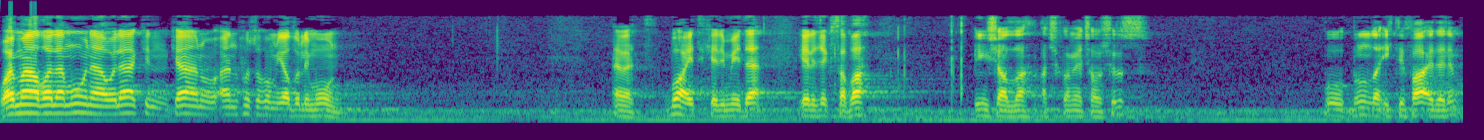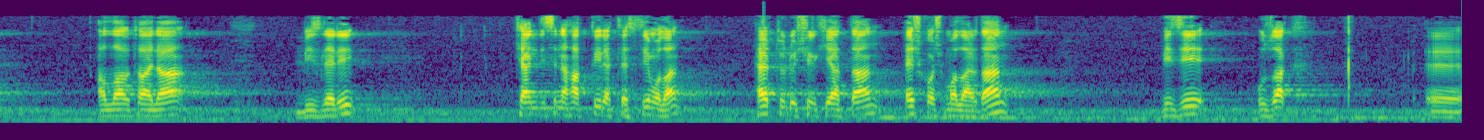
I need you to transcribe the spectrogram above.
وما ظلمونا ولكن كانوا أنفسهم يظلمون Evet, bu ayet-i kerimeyi de gelecek sabah inşallah açıklamaya çalışırız. Bu bununla iktifa edelim. Allahu Teala bizleri kendisine hakkıyla teslim olan her türlü şirkiyattan, eş koşmalardan bizi uzak e,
